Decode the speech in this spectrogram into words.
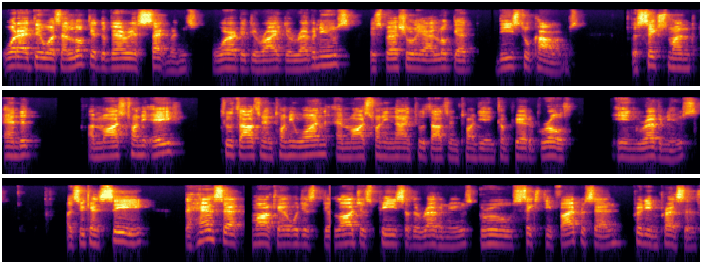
What I did was I looked at the various segments where they derive their revenues, especially I look at these two columns. The six month ended on March 28, 2021 and March 29, 2020 and compare the growth in revenues. As you can see, the handset market, which is the largest piece of the revenues, grew 65%, pretty impressive.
